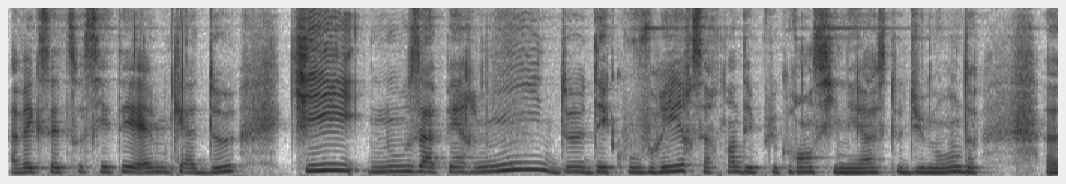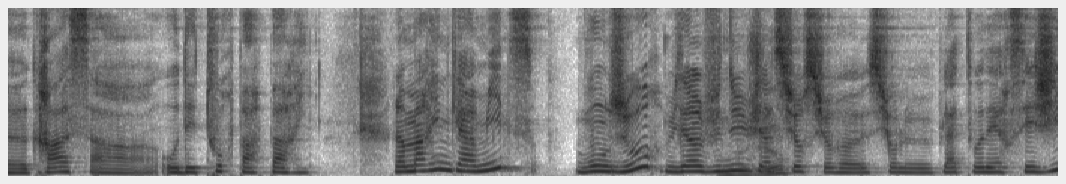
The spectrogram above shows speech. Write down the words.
avec cette société MK2 qui nous a permis de découvrir certains des plus grands cinéastes du monde grâce au détour par Paris. Alors Marine Garmitz, Bonjour, bienvenue bien sûr sur, euh, sur le plateau d'RCJ.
